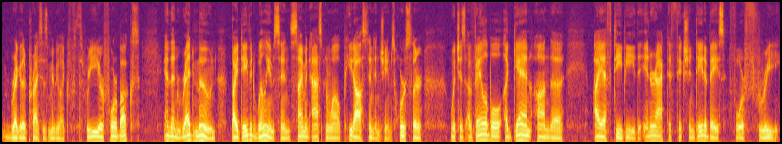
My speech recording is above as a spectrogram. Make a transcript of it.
regular price is maybe like 3 or 4 bucks. And then Red Moon by David Williamson, Simon Aspinwall, Pete Austin, and James Horstler, which is available again on the IFDB, the Interactive Fiction Database, for free.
